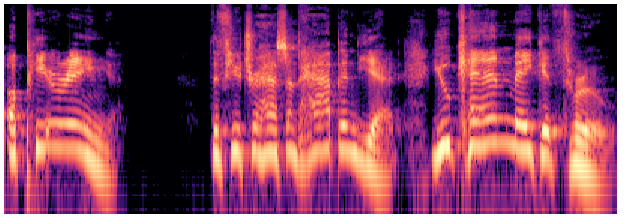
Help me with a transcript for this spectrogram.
appearing. The future hasn't happened yet. You can make it through.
